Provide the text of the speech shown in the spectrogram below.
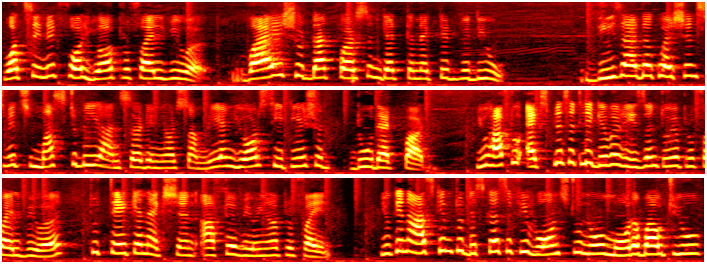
what's in it for your profile viewer. Why should that person get connected with you? These are the questions which must be answered in your summary, and your CTA should do that part. You have to explicitly give a reason to your profile viewer to take an action after viewing your profile. You can ask him to discuss if he wants to know more about you.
